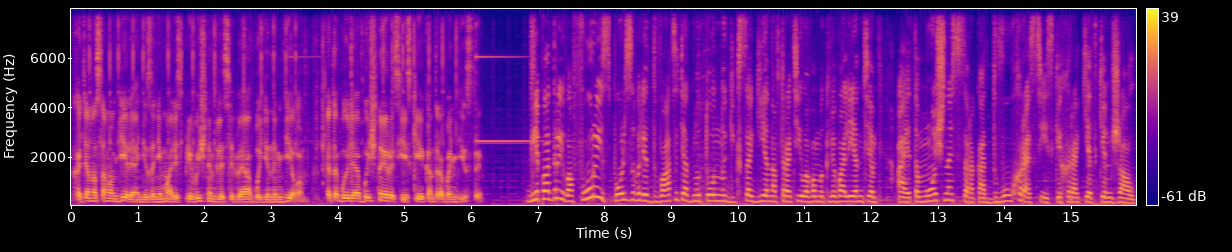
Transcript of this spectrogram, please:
Хотя на самом деле они занимались привычным для себя обыденным делом. Это были обычные российские контрабандисты. Для подрыва фуры использовали 21 тонну гексогена в тротиловом эквиваленте, а это мощность 42 российских ракет «Кинжал».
